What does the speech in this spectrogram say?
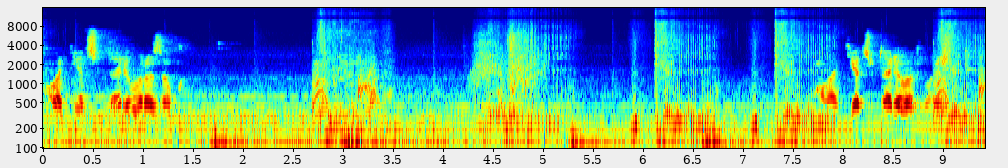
Молодец, ударил разок. Молодец, ударил отлично.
